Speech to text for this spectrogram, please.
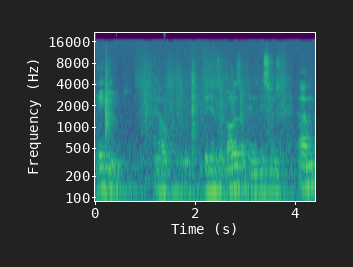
Haiti and how billions of dollars have been misused. Um,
